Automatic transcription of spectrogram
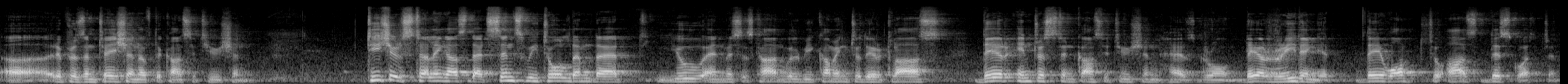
uh, representation of the constitution teachers telling us that since we told them that you and Mrs. Khan will be coming to their class, their interest in Constitution has grown. They are reading it. They want to ask this question,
